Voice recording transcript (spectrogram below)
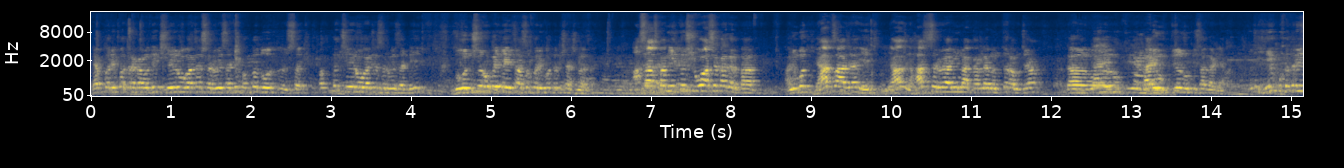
त्या परिपत्रकामध्ये क्षयरोगाच्या सर्वेसाठी फक्त दोन फक्त क्षयरोगाच्या सर्वेसाठी दोनशे रुपये द्यायचं असं परिपत्रक शासनाचं असं असताना इथं शिव असं का करतात? आणि मग ह्याच आज ह्या हाच सर्वे आम्ही नाकारल्यानंतर आमच्या कार्यमुक्तीच्या नोटिसा काढल्या. म्हणजे हे कुठेतरी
